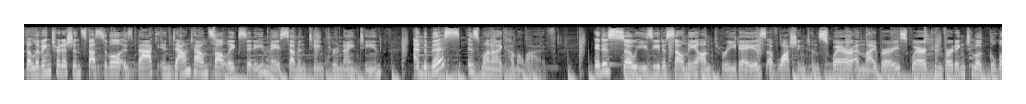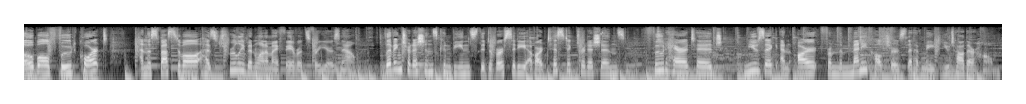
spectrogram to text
The Living Traditions Festival is back in downtown Salt Lake City, May 17th through 19th, and this is when I come alive. It is so easy to sell me on three days of Washington Square and Library Square converting to a global food court, and this festival has truly been one of my favorites for years now. Living Traditions convenes the diversity of artistic traditions, food heritage, music, and art from the many cultures that have made Utah their home.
